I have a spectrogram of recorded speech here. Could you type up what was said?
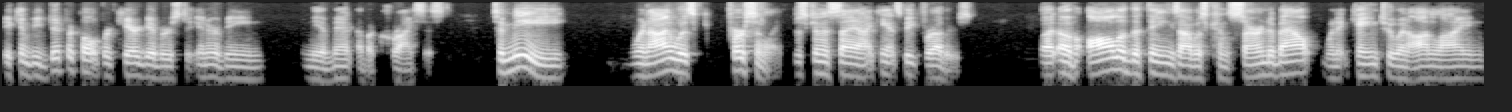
It can be difficult for caregivers to intervene in the event of a crisis. To me, when I was personally, just going to say I can't speak for others, but of all of the things I was concerned about when it came to an online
